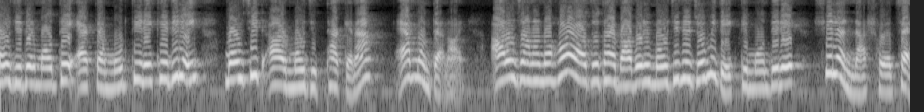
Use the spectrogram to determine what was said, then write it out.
মসজিদের মধ্যে একটা মূর্তি রেখে দিলেই মসজিদ আর মসজিদ থাকে না, এমনটা নয়। আরও জানানো হয়, অযোধ্যায় বাবরি মসজিদের জমিতে একটি মন্দিরে শিলান্যাস হয়েছে।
